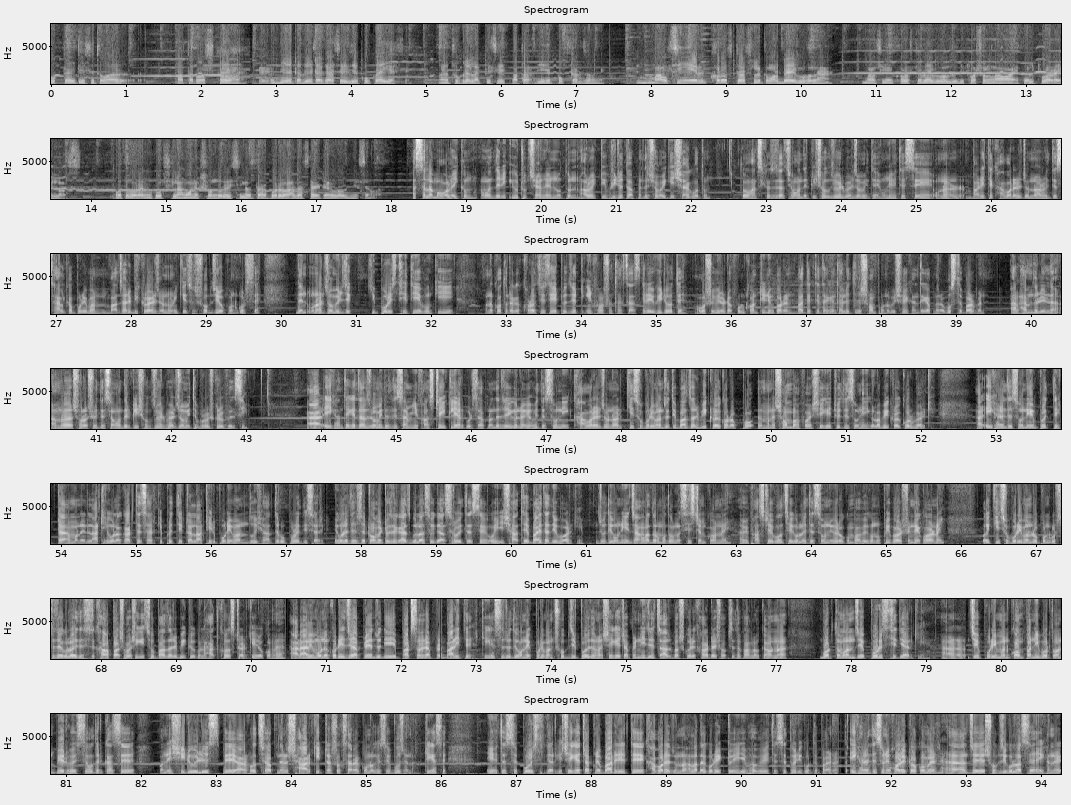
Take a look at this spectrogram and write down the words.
পোকটা তোমার পাতা রস খায় হুম। দুইটা দুইটা গাছে যে কুকড়াই গেছে মানে থুকরে লাগতেছে পাতা ইয়ে পোকটার জন্য। মালচিং এর খরচটা আসলে তোমার ব্যয়বহুল হ্যাঁ? মালচিং এর খরচটা ব্যয়বহুল যদি ফসল না হয় তাহলে পুরাটাই লস গতবার আমি করছিলাম অনেক সুন্দর হয়েছিল তারপরে হাজার চারি টাকা লস গেছে আমার। আসসালামু আলাইকুম। আমাদের ইউটিউব চ্যানেলের নতুন আরও একটি ভিডিওতে আপনাদের সবাইকে স্বাগতম। তো আজকে হচ্ছে যাচ্ছে আমাদের কৃষক জুয়েল ভাইয়ের জমিতে। উনি হইতেছে ওনার বাড়িতে খাবারের জন্য আর হইতেছে হালকা পরিমাণ বাজারে বিক্রয়ের জন্য উনি কিছু সবজি রোপণ করছে। দেন ওনার জমির যে কি পরিস্থিতি এবং কি মানে কত টাকা খরচ হয়েছে এ টু জেড ইনফরমেশন থাকছে আজকের এই ভিডিওতে। অবশ্যই ভিডিওটা ফুল কন্টিনিউ করেন বা দেখতে থাকেন, তাহলে সম্পূর্ণ বিষয় এখান থেকে আপনারা বুঝতে পারবেন। আলহামদুলিল্লাহ, আমরা সরাসরি আমাদের কৃষক জুয়েল ভাইয়ের জমিতে প্রবেশ করে ফেলছি। আর এখান থেকে তার জমিতে হইতেছে আমি ফার্স্টেই ক্লিয়ার করছি আপনাদের যেগুলো হইতেছে উনি খাবারের জন্য আর কিছু পরিমাণ যদি বাজার বিক্রয় করা মানে সম্ভব হয়, সেক্ষেত্রে হইতেছে উনি এগুলো বিক্রয় করবে আর কি আর এখানে হইতেছে উনি প্রত্যেকটা মানে লাঠিগুলো কাটতেছে আর কি, প্রত্যেকটা লাঠির পরিমাণ দুই হাতের উপরে দিছে আর কি। এগুলো হইতেছে টমেটো যে গাছগুলো আছে, ওই গাছ হইতেছে ওই সাথে বাইধা দিব আর কি। যদি উনি জাংলাদর মতো কোনো সিস্টেম করে নাই, আমি ফার্স্টে বলছি এগুলো হইতেছে উনি ওরকমভাবে কোনো প্রিপারেশন নিয়ে করে নাই। ওই কিছু পরিমাণ রোপণ করছে যেগুলো হইতেছে খাওয়ার পাশাপাশি কিছু বাজারে বিক্রি করলে হাত খরচটা আর কি এরকম হ্যাঁ? আর আমি মনে করি যে আপনি যদি পার্সোনালি আপনার বাড়িতে, ঠিক আছে? যদি অনেক পরিমাণ সবজির প্রয়োজন হয়, সেক্ষেত্রে আপনি নিজে চাষবাস করে খাওয়াটাই সবচেয়ে ভালো। কেননা বর্তমান যে পরিস্থিতি আর কি, আর যে পরিমাণ কোম্পানি বর্তমান বের হয়েছে, ওদের কাছে মানে শিডিউল স্প্রে আর হচ্ছে আপনার সার কীটনাশক আর কোনো কিছুই বোঝে না, ঠিক আছে? এই হইতেছে পরিস্থিতি আর কি। সেক্ষেত্রে আপনি বাড়িতে খাবারের জন্য আলাদা করে একটু এইভাবে হইতেছে তৈরি করতে পারেন তো এখানে হইতেছে উনি হরেক রকমের যে সবজিগুলো আছে, এখানে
